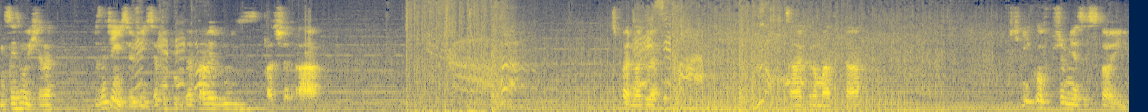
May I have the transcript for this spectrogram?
Nic nie zmówi się, ale beznadziejni sojusznicy, to kurde prawie bym... Patrzę, a... Super, nagle... Cała gromadka... Przeciwników przy mnie stoi.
